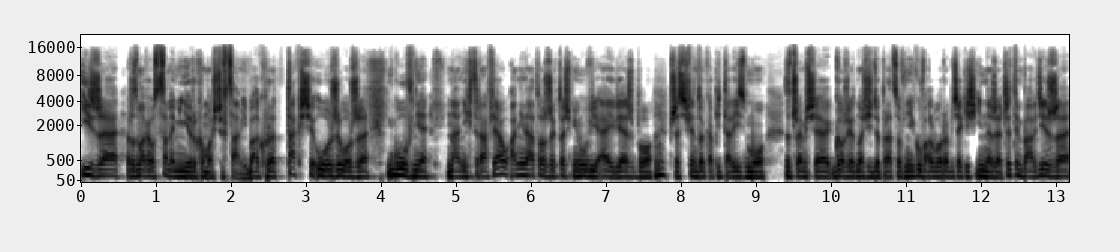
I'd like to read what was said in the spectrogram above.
i że rozmawiał z samymi nieruchomościowcami, bo akurat tak się ułożyło, że głównie na nich trafiał, a nie na to, że ktoś mi mówi, ej, wiesz, bo przez święto kapitalizmu zacząłem się gorzej odnosić do pracowników albo robić jakieś inne rzeczy. Tym bardziej, że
